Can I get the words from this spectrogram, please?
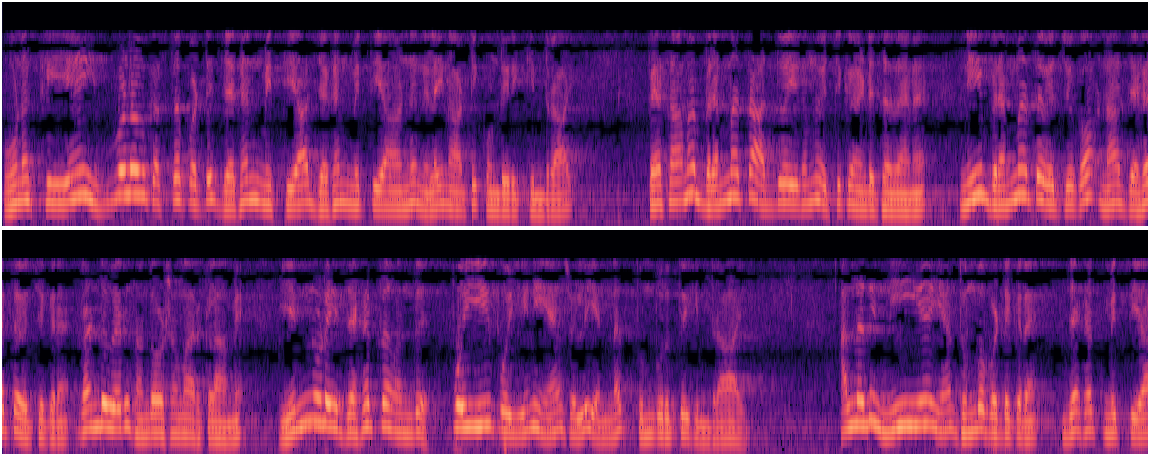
உனக்கு ஏன் இவ்வளவு கஷ்டப்பட்டு ஜெகன் மித்தியா ஜெகன் மித்தியான்னு நிலைநாட்டி கொண்டிருக்கின்றாய்? பேசாம பிரம்மத்தை அத்வைதம்னு வச்சுக்க வேண்டியதானே நீ பிரம்மத்தை வச்சுக்கோ நான் ஜெகத்தை வச்சுக்கிறேன். ரெண்டு பேரும் சந்தோஷமா இருக்கலாமே. என்னுடைய ஜெகத்தை வந்து பொய் பொய்ன்னு ஏன் சொல்லி என்ன துன்புறுத்துகின்றாய்? அல்லது நீயே ஏன் துன்பப்பட்டுக்கிறேன் ஜெகத் மித்தியா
